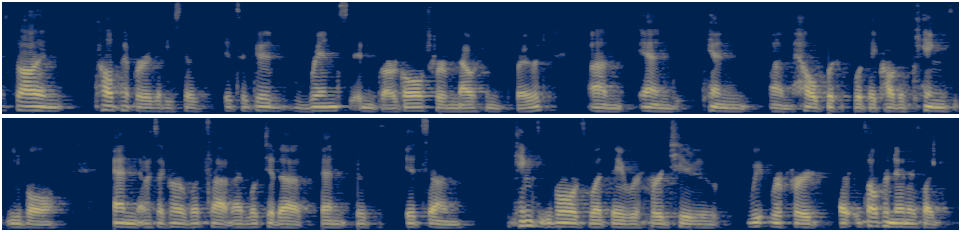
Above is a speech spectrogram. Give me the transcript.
I saw in Culpeper that he says it's a good rinse and gargle for mouth and throat, um, and can um, help with what they call the king's evil. And I was like, oh, what's that? And I looked it up, and it's, it's um, king's evil is what they refer to. We referred. Uh, it's also known as like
